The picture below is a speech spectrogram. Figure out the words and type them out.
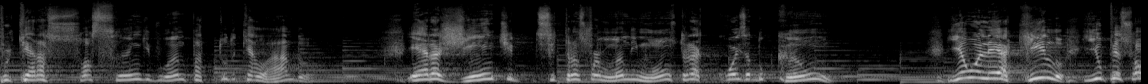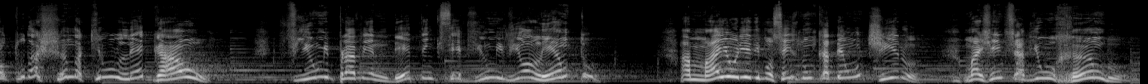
Porque era só sangue voando para tudo que é lado. Era gente se transformando em monstro, era coisa do cão. E eu olhei aquilo e o pessoal tudo achando aquilo legal. Filme para vender tem que ser filme violento. A maioria de vocês nunca deu um tiro, mas a gente já viu o Rambo.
